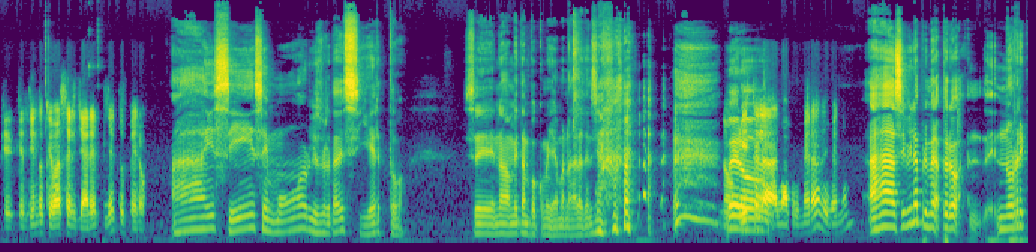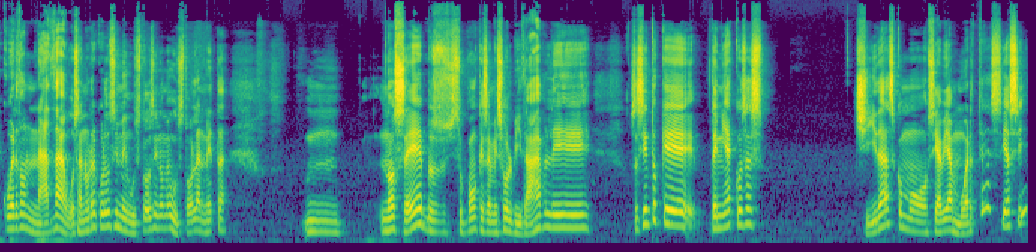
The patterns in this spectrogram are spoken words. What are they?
que, entiendo que va a ser Jared Leto, pero... Ah, sí, ese Morbius, ¿verdad? Es cierto. Sí, no, a mí tampoco me llama nada la atención. no, ¿Viste la, primera de Venom? Ajá, sí vi la primera, pero no recuerdo nada. O sea, no recuerdo si me gustó o si no me gustó, la neta. Mm, no sé, pues supongo que se me hizo olvidable. O sea, siento que tenía cosas chidas, como si había muertes y así.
